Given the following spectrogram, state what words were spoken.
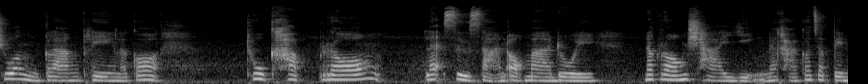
ช่วงกลางเพลง แล้วก็ถูกขับร้องและสื่อสารออกมาโดยนักร้องชายหญิงนะคะ ก็จะเป็น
